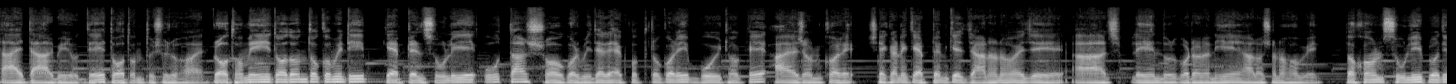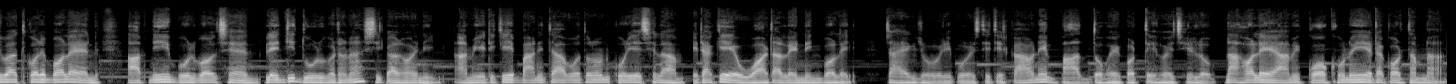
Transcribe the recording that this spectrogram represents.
তাই তার বিরুদ্ধে তদন্ত শুরু হয়। প্রথমেই তদন্ত কমিটি ক্যাপ্টেন সুলি ও তার সহকর্মীদের একত্র করে বৈঠকে আয়োজন করে। সেখানে ক্যাপ্টেনকে জানানো হয় যে, আজ প্লেন দুর্ঘটনা নিয়ে আলোচনা হবে। তখন সুলি প্রতিবাদ করে বলেন, আপনি ভুল বলছেন। প্লেনটি দুর্ঘটনার শিকার হয়নি। আমি এটিকে পানিতে অবতরণ করিয়েছিলাম। এটাকে ওয়াটার ল্যান্ডিং বলে। এক জরুরি পরিস্থিতির কারণে বাধ্য হয়ে করতে হয়েছিল। না হলে আমি কখনোই এটা করতাম না।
